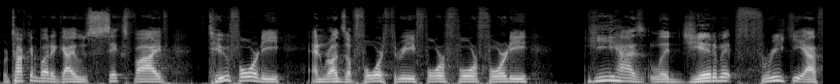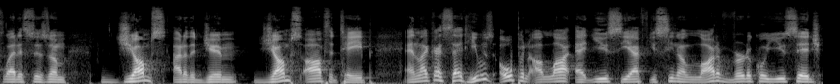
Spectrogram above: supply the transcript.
We're talking about a guy who's 6'5, 240, and runs a 4'3, 4'4, 40. He has legitimate freaky athleticism, jumps out of the gym, jumps off the tape. And like I said, he was open a lot at UCF. You've seen a lot of vertical usage.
